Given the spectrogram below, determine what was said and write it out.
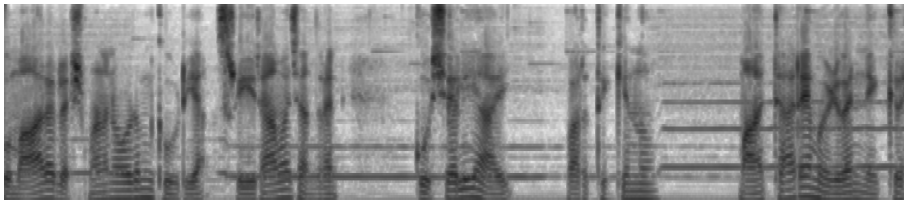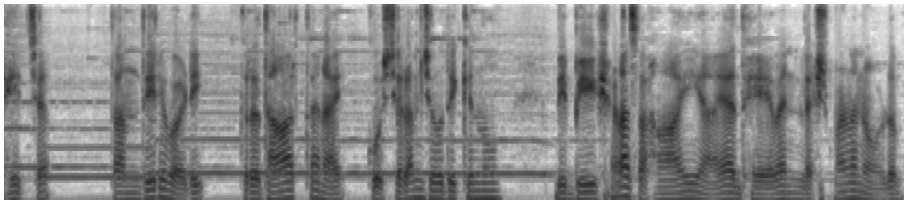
കുമാരലക്ഷ്മണനോടും കൂടിയ ശ്രീരാമചന്ദ്രൻ കുശലിയായി വർദ്ധിക്കുന്നു മാറ്റാരെ മുഴുവൻ നിഗ്രഹിച്ച തന്തിരുവടി കൃതാർത്ഥനായി കുശലം ചോദിക്കുന്നു. വിഭീഷണ സഹായിയായ ദേവൻ ലക്ഷ്മണനോടും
